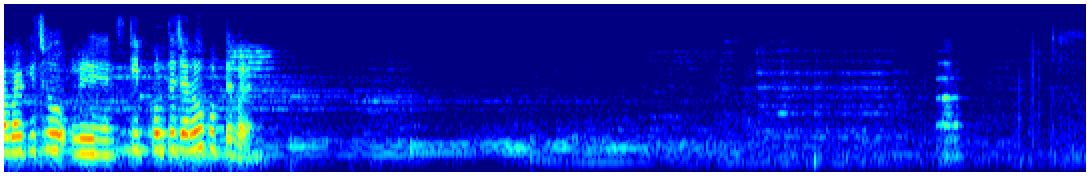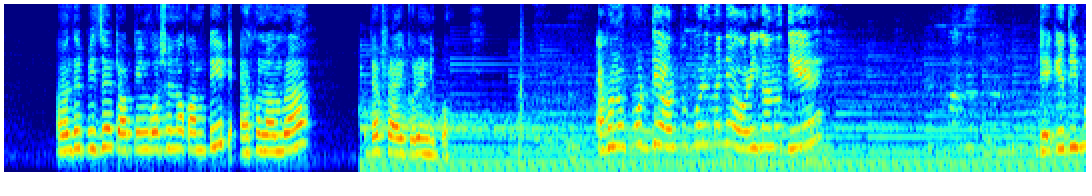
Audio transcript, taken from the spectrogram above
আবার কিছু স্কিপ করতে চাইলেও করতে পারেন। আমাদের পিৎজা টপিং বসানো কমপ্লিট এখন আমরা এটা ফ্রাই করে নিব। এখন উপর দিয়ে অল্প পরিমাণে অরিগানো দিয়ে ঢেকে দিব।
